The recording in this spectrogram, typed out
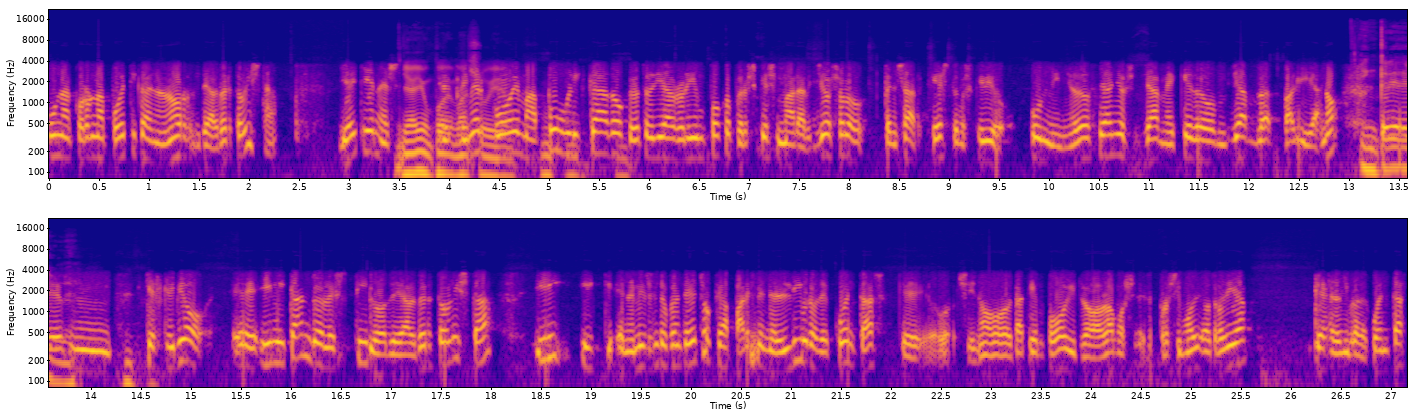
una corona poética en honor de Alberto Lista. Y ahí tienes el primer poema publicado, que el otro día lo leí un poco, pero es que es maravilloso solo pensar que esto lo escribió un niño de 12 años, ya me quedo, ya valía, ¿no? Eh, mm, que escribió eh, imitando el estilo de Alberto Lista y, y en el 1948 que aparece en el libro de cuentas, que si no da tiempo hoy lo hablamos el próximo otro día, qué es el libro de cuentas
